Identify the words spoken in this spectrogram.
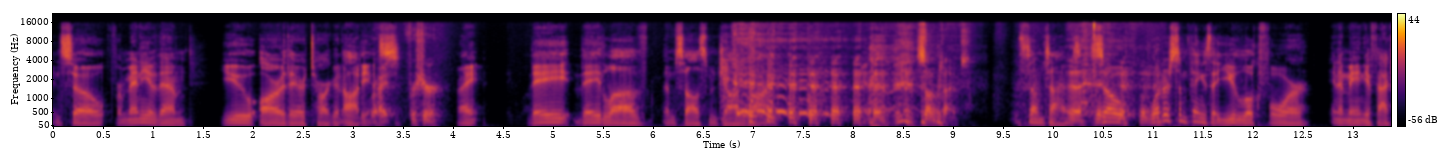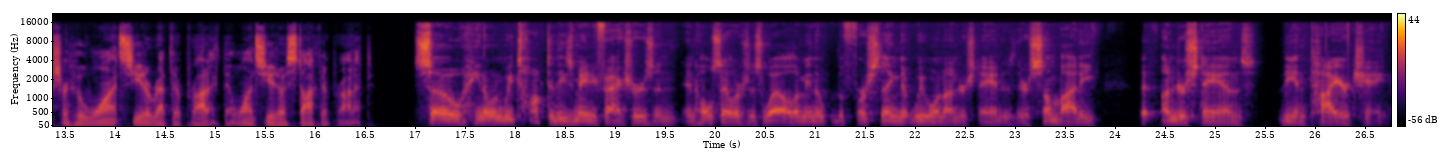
And so for many of them, you are their target audience. Right, for sure. Right? They they love themselves some John Vaughn. Sometimes. Sometimes. So what are some things that you look for in a manufacturer who wants you to rep their product, that wants you to stock their product? So, you know, when we talk to these manufacturers and, and wholesalers as well, I mean, the, the first thing that we want to understand is there's somebody that understands the entire chain,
